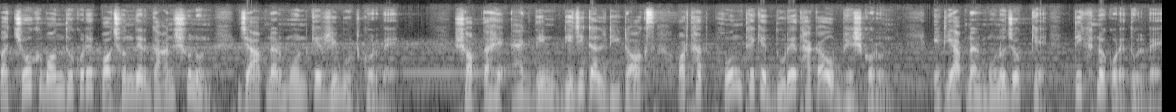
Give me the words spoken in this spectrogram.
বা চোখ বন্ধ করে পছন্দের গান শুনুন যা আপনার মনকে রিবুট করবে। সপ্তাহে একদিন ডিজিটাল ডিটক্স অর্থাৎ ফোন থেকে দূরে থাকা অভ্যেস করুন। এটি আপনার মনোযোগকে তীক্ষ্ণ করে তুলবে।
